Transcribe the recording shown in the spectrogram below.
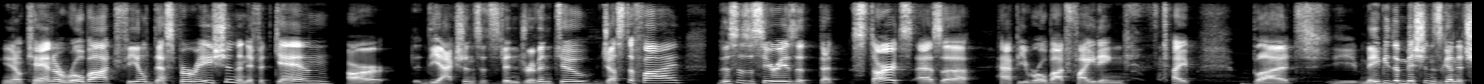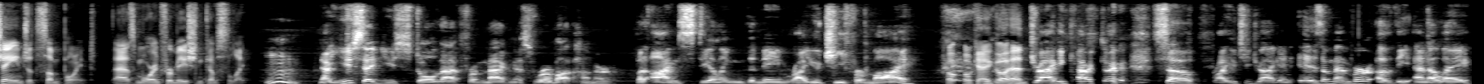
You know, can a robot feel desperation? And if it can, are the actions it's been driven to justified? This is a series that, that starts as a happy robot fighting type but maybe the mission's going to change at some point as more information comes to light. Mm. Now, you said you stole that from Magnus Robot Hunter, but I'm stealing the name Ryuchi for my Oh, okay, go ahead. dragon character. So, Ryuchi Dragon is a member of the NLA.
